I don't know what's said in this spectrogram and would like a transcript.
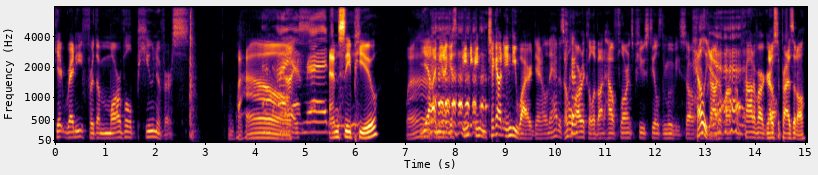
"Get ready for the Marvel Puniverse." wow. I Nice. am ready. MC Pew. Wow. Yeah, I mean, I guess in, in, check out IndieWire, Daniel. They have this whole Okay. article about how Florence Pugh steals the movie. So Hell I'm proud yeah. of our, I'm proud of our girl. No surprise at all.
